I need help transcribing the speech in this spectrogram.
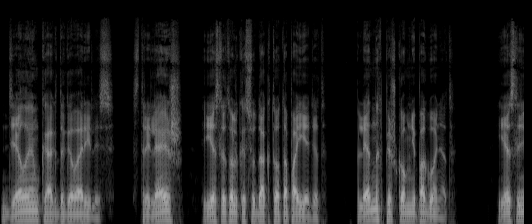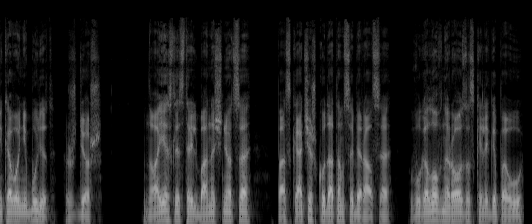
«Делаем, как договорились. Стреляешь, если только сюда кто-то поедет. Пленных пешком не погонят. Если никого не будет, ждешь. Ну а если стрельба начнется, поскачешь, куда там собирался, в уголовный розыск или ГПУ.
